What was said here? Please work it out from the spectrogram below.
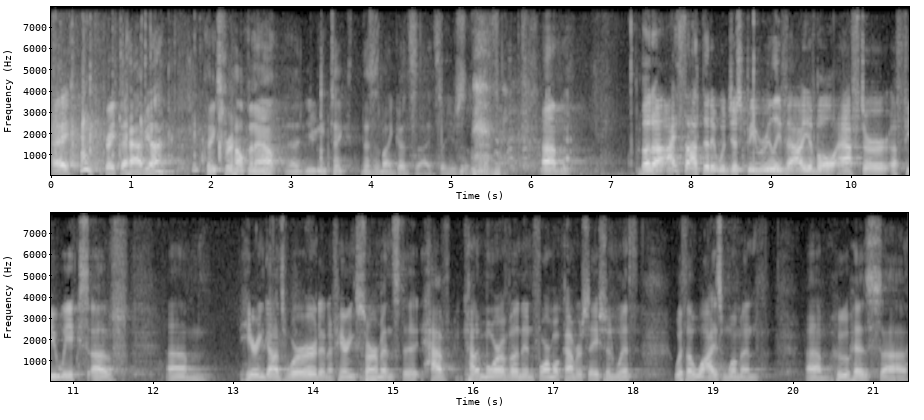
Hey, great to have you. Thanks for helping out. Uh, you can take this is my good side, so you. Um, but uh, I thought that it would just be really valuable after a few weeks of um, hearing God's word and of hearing sermons to have kind of more of an informal conversation with with a wise woman um, who has. Uh,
